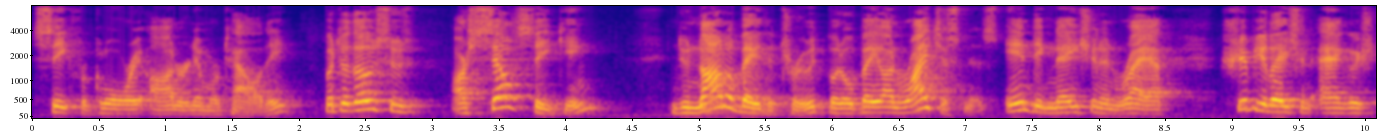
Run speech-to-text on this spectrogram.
seek for glory, honor, and immortality. But to those who are self-seeking, do not obey the truth, but obey unrighteousness, indignation and wrath, tribulation, anguish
